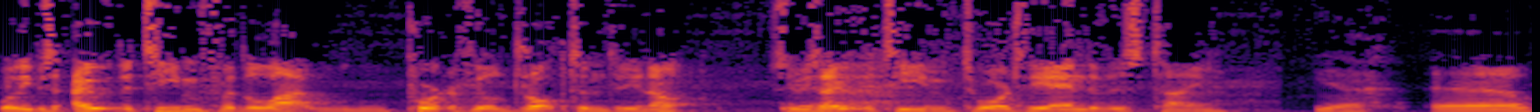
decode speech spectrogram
Well, he was out the team for the la Porterfield dropped him, did he not? So he was out the team towards the end of his time. Yeah. Um,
